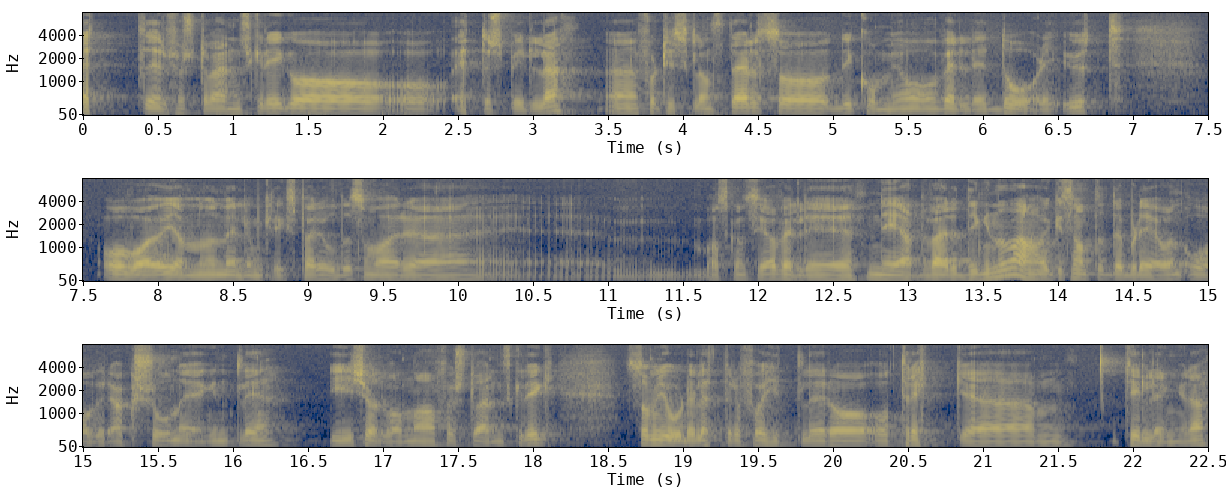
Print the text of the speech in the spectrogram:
etter første verdenskrig og, og etterspillet eh, for Tysklands del. Så de kom jo veldig dårlig ut. Og var jo gjennom en mellomkrigsperiode som var eh, hva skal man si, veldig nedverdigende. Da, ikke sant? Det ble jo en overreaksjon egentlig i kjølvannet av første verdenskrig som gjorde det lettere for Hitler å, å trekke um, tilhengere.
